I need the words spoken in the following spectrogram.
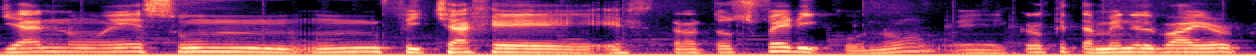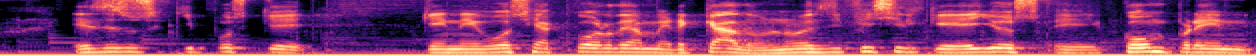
ya no es un, fichaje estratosférico, ¿no? Eh, creo que también el Bayern es de esos equipos que, que negocia acorde a mercado, ¿no? Es difícil que ellos eh, compren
